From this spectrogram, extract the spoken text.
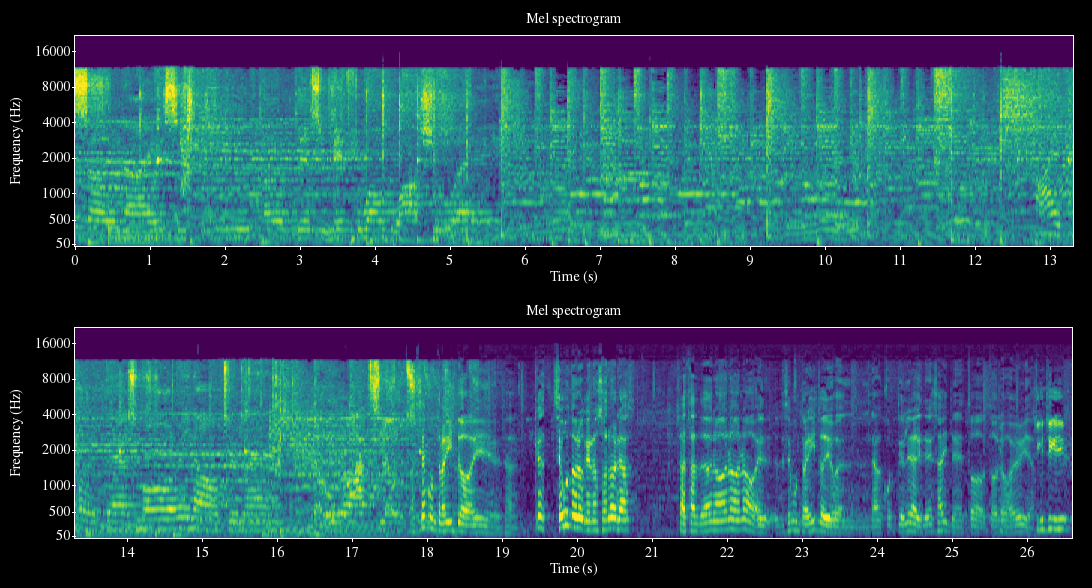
So nice and you've heard this myth won't wash away. Hacemos un traguito ahí. Segundo bloque, no sonoras. Ya está. No, no, no. Hacemos un traguito, digo, en la coctelera que tenés ahí tenés todo, todos los bebidas. Chiqui, chiqui.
